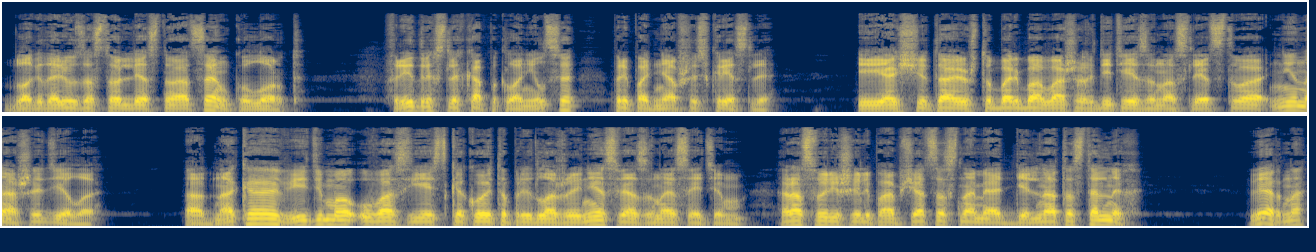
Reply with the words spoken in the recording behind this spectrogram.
«Благодарю за столь лестную оценку, лорд». Фридрих слегка поклонился, приподнявшись в кресле. «И я считаю, что борьба ваших детей за наследство не наше дело. Однако, видимо, у вас есть какое-то предложение, связанное с этим, раз вы решили пообщаться с нами отдельно от остальных». «Верно».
